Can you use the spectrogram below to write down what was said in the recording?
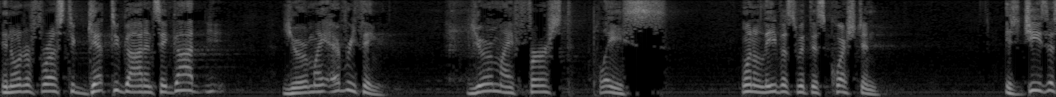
In order for us to get to God and say, God, you're my everything. You're my first place. I want to leave us with this question Is Jesus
